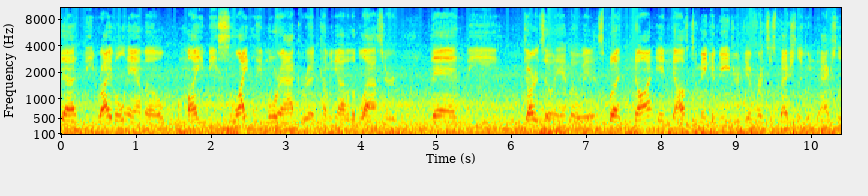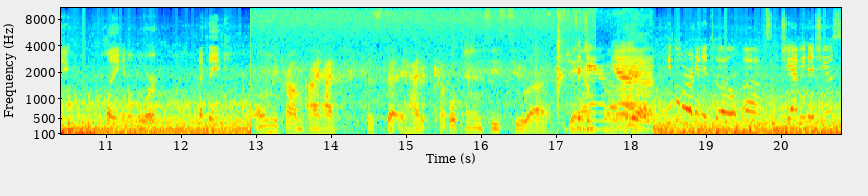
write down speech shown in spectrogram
that the rival ammo might be slightly more accurate coming out of the blaster than the dart zone ammo is, but not enough to make a major difference, especially when actually playing in a war. I think. The only problem I had was that it had a couple tendencies to uh, jam. To jam, yeah. People were running into um, some jamming issues,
